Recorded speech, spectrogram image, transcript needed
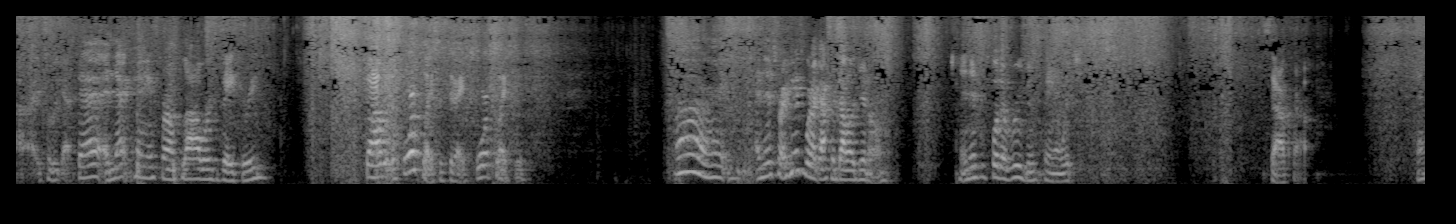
All right, so we got that. And that came from Flowers Bakery. So I went to four places today. Four places. All right. And this right here's what I got for Dollar General. And this is for the Reuben sandwich. Sauerkraut. Okay.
